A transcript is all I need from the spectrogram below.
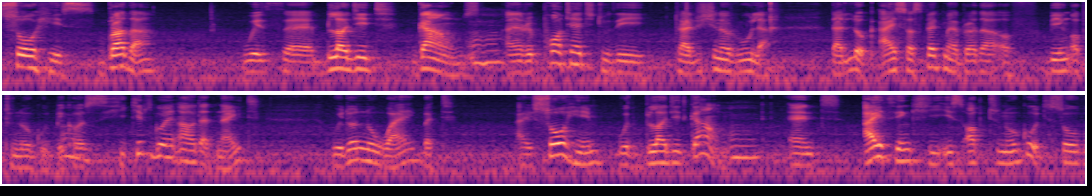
saw his brother with uh, bloodied gowns mm-hmm. and reported to the traditional ruler that, look, I suspect my brother of being up to no good mm-hmm. because he keeps going out at night. We don't know why, but I saw him with bloodied gown, mm-hmm. and I think he is up to no good. So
